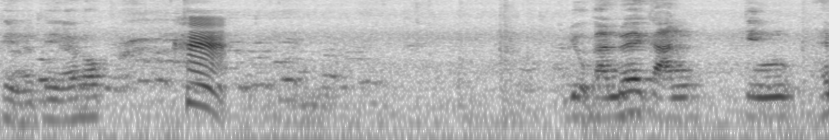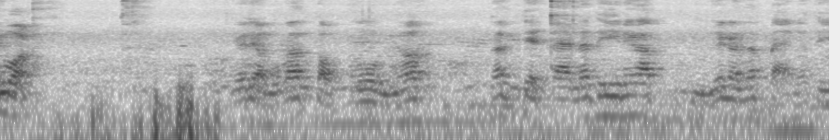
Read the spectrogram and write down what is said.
กี่นาทีแล้วครับห้าอยู่กันด้วยการกินให้หมดเดี๋ยวเดี๋ยวผมก็ตกมูลเนาะ แล้วเจ็ดแปดนาทีนะครับ อยู่ด้วยกันสักแปดนาที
